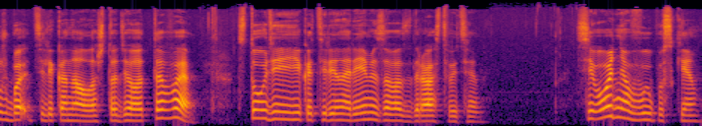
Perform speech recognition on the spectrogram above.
Служба телеканала «Что делать ТВ» в студии Екатерина Ремезова. Здравствуйте! Сегодня в выпуске.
